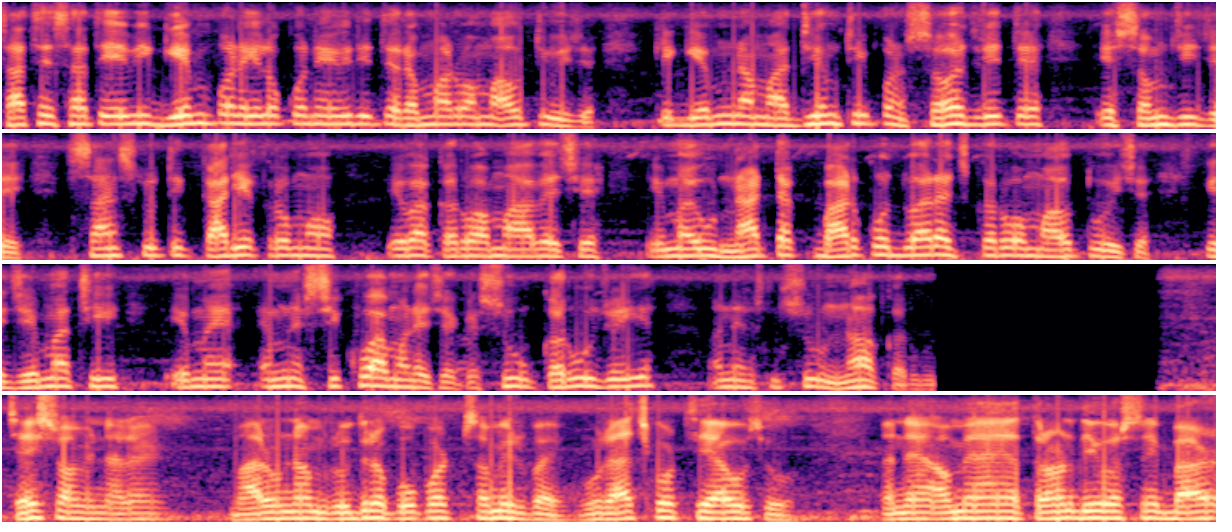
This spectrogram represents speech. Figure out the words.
સાથે સાથે એવી ગેમ પણ એ લોકોને એવી રીતે રમાડવામાં આવતી હોય છે કે ગેમના માધ્યમથી પણ સહજ રીતે એ સમજી જાય. સાંસ્કૃતિક કાર્યક્રમો એવા કરવામાં આવે છે. એમાં એવું નાટક બાળકો દ્વારા જ કરવામાં આવતું હોય છે કે જેમાંથી એમે એમને શીખવા મળે છે કે શું કરવું જોઈએ અને શું ન કરવું જય સ્વામિનારાયણ. મારું નામ રુદ્ર પોપટ સમીરભાઈ. હું રાજકોટથી આવું છું. અને અમે અહીંયા ત્રણ દિવસની બાળ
